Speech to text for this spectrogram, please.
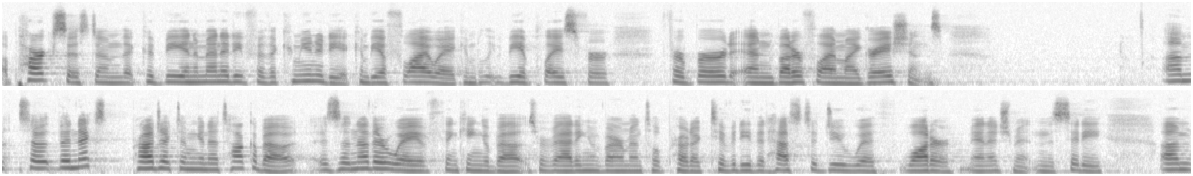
a park system that could be an amenity for the community. It can be a flyway, it can be a place for, for bird and butterfly migrations. Um, so the next project I'm going to talk about is another way of thinking about sort of adding environmental productivity that has to do with water management in the city. Um,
